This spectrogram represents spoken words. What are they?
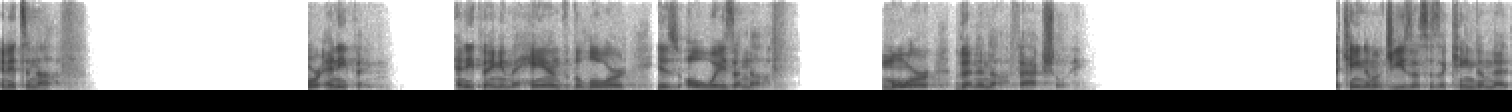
And it's enough for anything. Anything in the hands of the Lord is always enough. More than enough, actually. The kingdom of Jesus is a kingdom that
